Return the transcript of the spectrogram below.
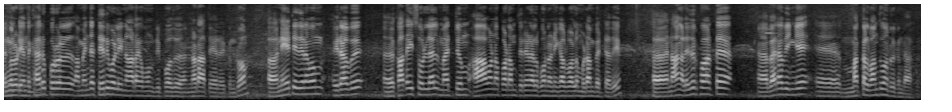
எங்களுடைய அந்த கருப்பொருள் அமைந்த தெருவழி நாடகம் ஒன்று இப்போது நடாத்த இருக்கின்றோம் நேற்றைய தினமும் இரவு கதை சொல்லல் மற்றும் ஆவணப்படம் திரையிடல் போன்ற நிகழ்வுகளும் இடம்பெற்றது. நாங்கள் எதிர்பார்த்த அஹ், வரவு இங்கே அஹ், மக்கள் வந்து கொண்டிருக்கின்றார்கள்.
